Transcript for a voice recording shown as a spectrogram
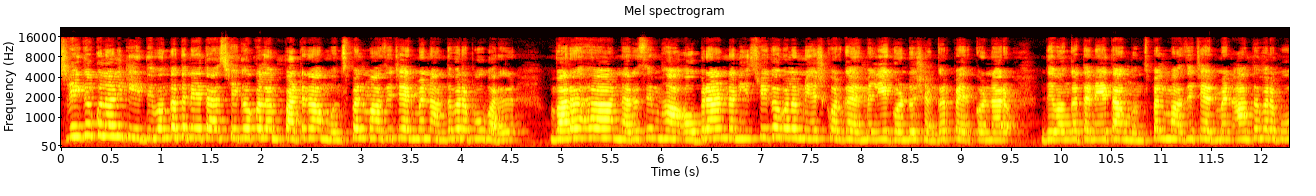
శ్రీకాకుళానికి దివంగత నేత శ్రీకాకుళం పట్టణ మున్సిపల్ మాజీ చైర్మన్ అందవరపు వర వరహ నరసింహ ఒబ్రాండ్ అని శ్రీకాకుళం నియోజకవర్గ ఎమ్మెల్యే గొండు శంకర్ పేర్కొన్నారు. దివంగత నేత మున్సిపల్ మాజీ చైర్మన్ అంతవరపు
